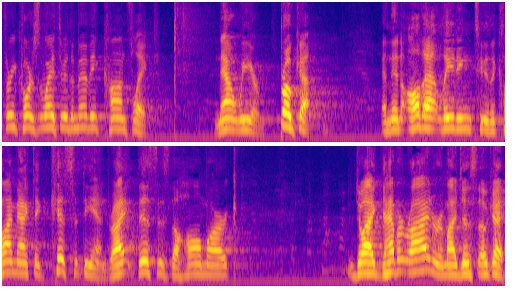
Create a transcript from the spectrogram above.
three quarters of the way through the movie, conflict. Now we are broke up. And then all that leading to the climactic kiss at the end, right? This is the Hallmark. Do I have it right or am I just okay?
